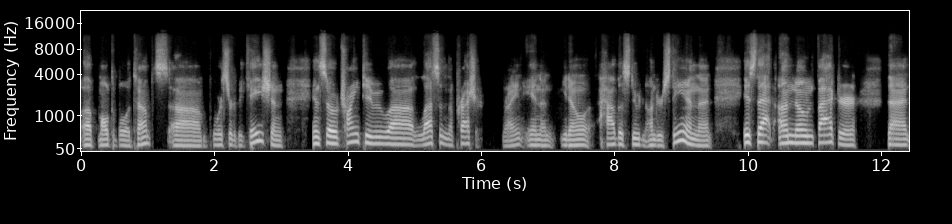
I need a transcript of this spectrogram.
up multiple attempts um, for certification. And so trying to uh, lessen the pressure right? And uh, you know how the student understand that it's that unknown factor that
